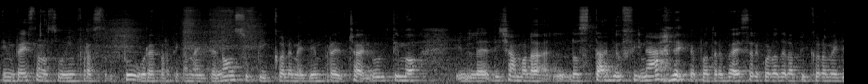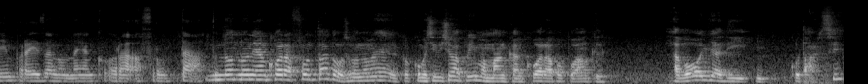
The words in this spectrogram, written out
investono su infrastrutture praticamente, non su piccole e medie imprese, cioè l'ultimo, il, diciamo la, lo stadio finale che potrebbe essere quello della piccola e media impresa non è ancora affrontato. Non, non è ancora affrontato, secondo me come si diceva prima manca ancora proprio anche la voglia di quotarsi,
